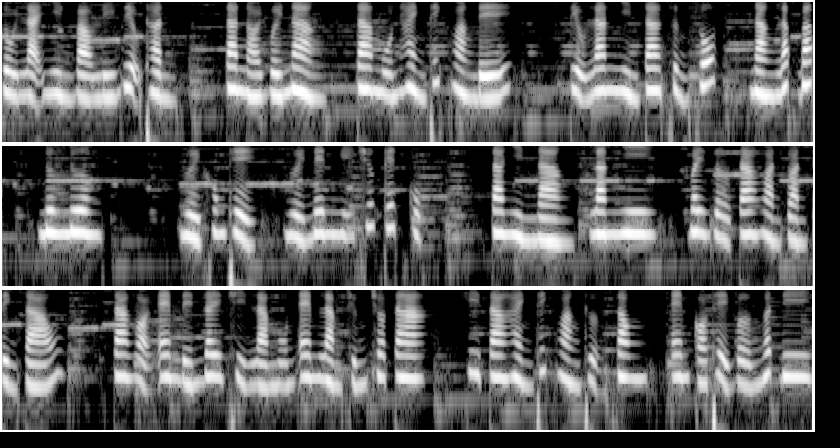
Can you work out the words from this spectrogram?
rồi lại nhìn vào Lý Diệu Thần. Ta nói với nàng, ta muốn hành thích hoàng đế. Tiểu Lan nhìn ta sửng sốt, nàng lắp bắp, nương nương. Người không thể, người nên nghĩ trước kết cục. Ta nhìn nàng, Lan Nhi, bây giờ ta hoàn toàn tỉnh táo. Ta gọi em đến đây chỉ là muốn em làm chứng cho ta. Khi ta hành thích hoàng thượng xong, em có thể vờ ngất đi.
